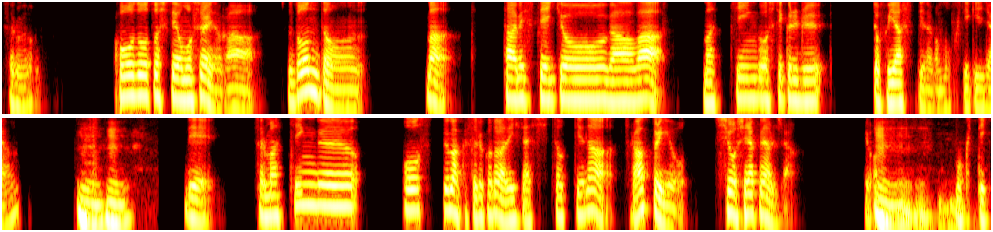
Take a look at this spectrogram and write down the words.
その、構造として面白いのが、どんどん、まあ、サービス提供側は、マッチングをしてくれる人を増やすっていうのが目的じゃん。うんうん。で、そのマッチングをうまくすることができた人っていうのは、そのアプリを使用しなくなるじゃん。要はうんうん目的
